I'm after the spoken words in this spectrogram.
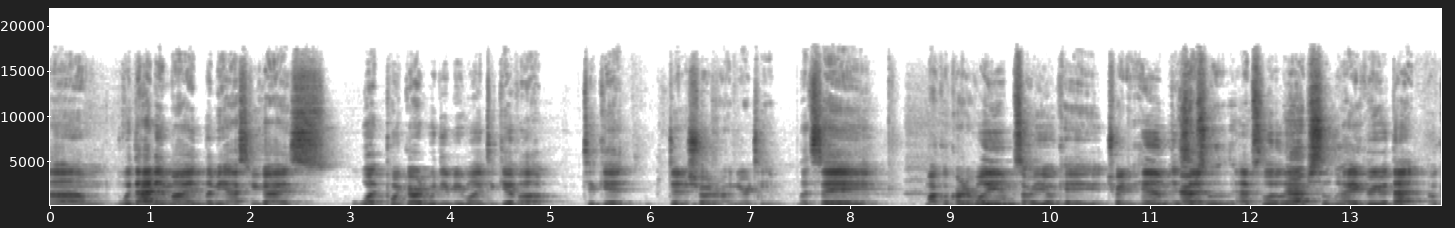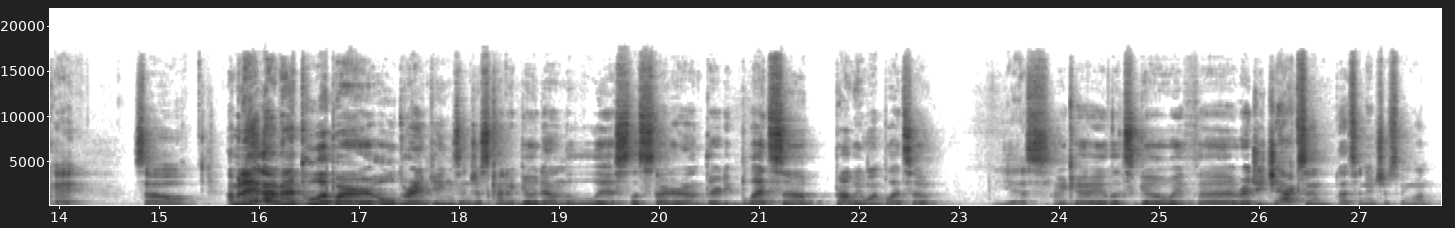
um, with that in mind, let me ask you guys what point guard would you be willing to give up to get Dennis Schroeder on your team? Let's say Michael Carter Williams. Are you okay trading him? Is Absolutely. That, absolutely. Absolutely. I agree with that. Okay. So, I'm gonna I'm gonna pull up our old rankings and just kind of go down the list. Let's start around 30. Bledsoe, probably want Bledsoe. yes. Okay, let's go with uh, Reggie Jackson. That's an interesting one.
